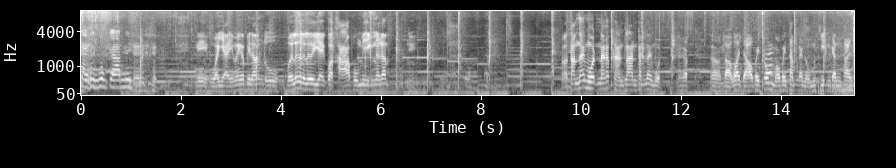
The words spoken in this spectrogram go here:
ไก่แห่งวงการนี่นี่หัวใหญ่ไหมครับพี่น้องดูเบอร์เลอร์เลยใหญ่กว่าขาผมอีกนะครับนี่อ๋อทำได้หมดนะครับฐานพลานทำได้หมดนะครับอ่ากะว่าจะเอาไปต้มเอาไปทำขนมกินกันภายใน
